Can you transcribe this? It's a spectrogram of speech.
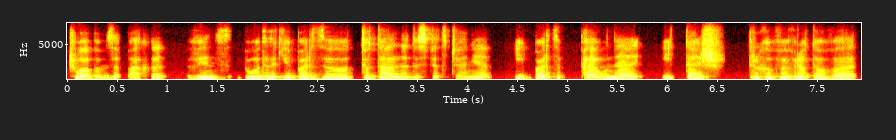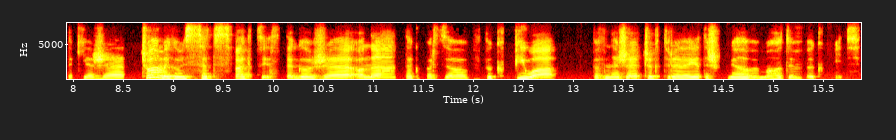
czułabym zapachy. Więc było to takie bardzo totalne doświadczenie i bardzo pełne i też trochę wywrotowe, takie, że czułam jakąś satysfakcję z tego, że ona tak bardzo wykpiła pewne rzeczy, które ja też miałabym ochotę wykpić.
